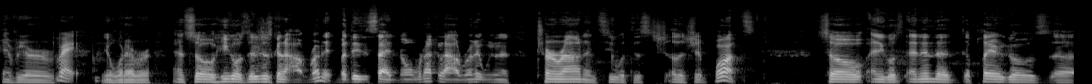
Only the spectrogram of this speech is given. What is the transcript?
heavier, right? You know, whatever. And so he goes, they're just gonna outrun it, but they decide, no, we're not gonna outrun it. We're gonna turn around and see what this other ship wants. So and he goes, and then the the player goes, uh,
